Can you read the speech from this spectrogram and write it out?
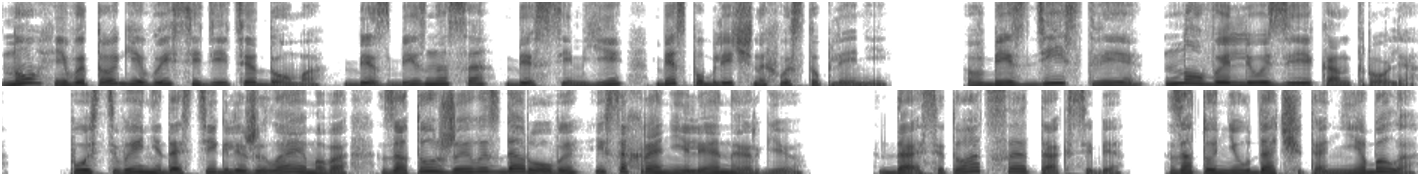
Ну и в итоге вы сидите дома, без бизнеса, без семьи, без публичных выступлений. В бездействии, но в иллюзии контроля. Пусть вы не достигли желаемого, зато живы-здоровы и сохранили энергию. Да, ситуация так себе. Зато неудачи-то не было.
